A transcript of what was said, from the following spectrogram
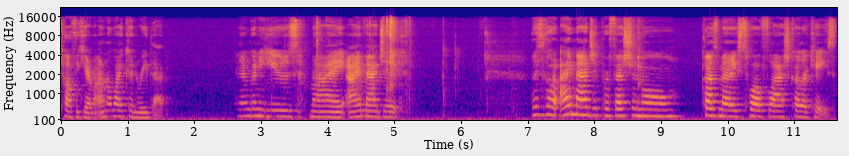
Toffee Caramel. I don't know why I couldn't read that. And I'm going to use my iMagic what is it called? iMagic Professional Cosmetics 12 Flash Color Case.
